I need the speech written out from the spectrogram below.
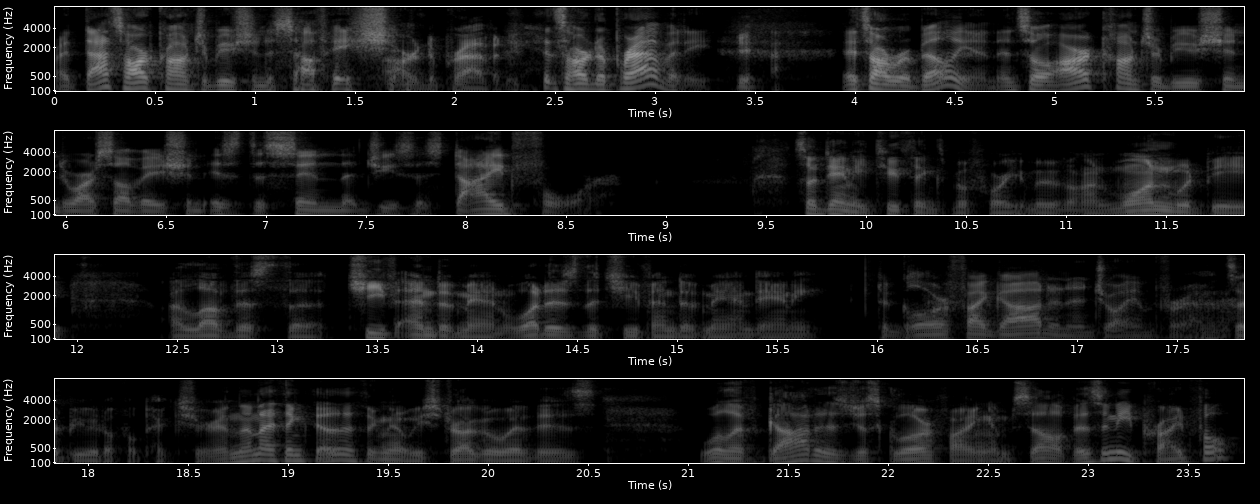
Right? That's our contribution to salvation. Our depravity. It's our depravity. Yeah. It's our rebellion. And so our contribution to our salvation is the sin that Jesus died for. So, Danny, two things before you move on. One would be I love this the chief end of man. What is the chief end of man, Danny? To glorify God and enjoy Him forever. That's a beautiful picture. And then I think the other thing that we struggle with is well, if God is just glorifying himself, isn't he prideful?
